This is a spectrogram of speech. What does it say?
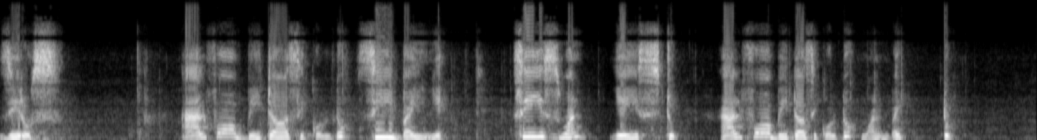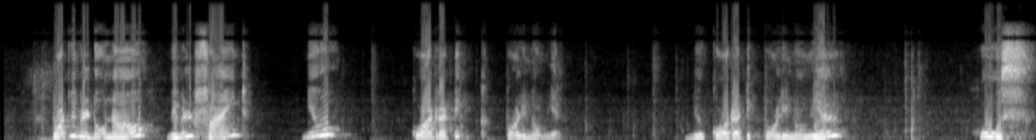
zeros alpha beta is equal to C by A. C is 1, A is 2. Alpha beta is equal to 1 by 2. What we will do now? We will find new quadratic polynomial. New quadratic polynomial whose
